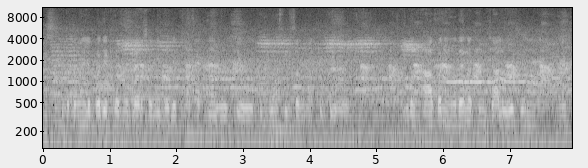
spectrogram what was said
तपाईँले बजेट गर्नुपर्छ कि बजेटमा कति हो के हो त्यो कुन शीर्षकमा के के हो त थाहा पनि हुँदैन कुन चालु हो कुन हामी त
